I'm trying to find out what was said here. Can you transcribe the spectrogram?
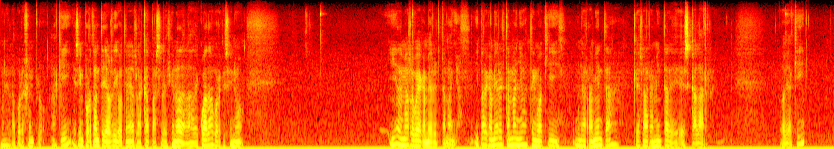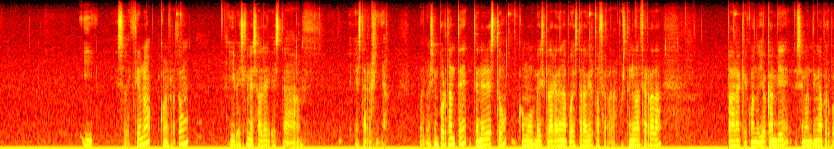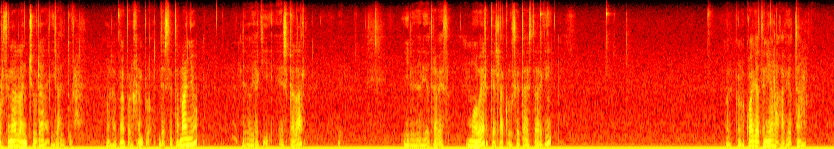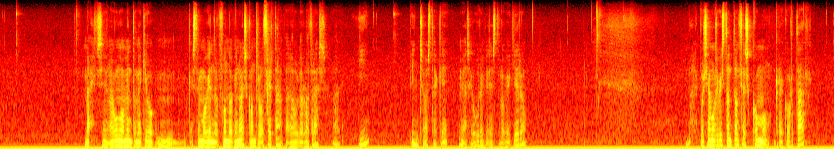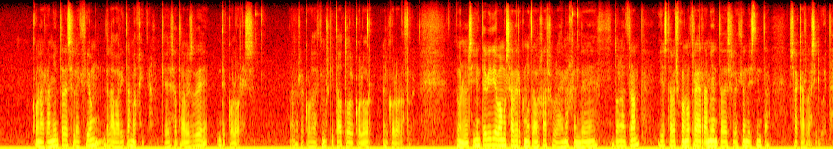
ponerla por ejemplo aquí, es importante ya os digo tener la capa seleccionada la adecuada porque si no y además le voy a cambiar el tamaño y para cambiar el tamaño tengo aquí una herramienta que es la herramienta de escalar lo doy aquí y selecciono con el ratón y veis que me sale esta, esta rejilla. Bueno, es importante tener esto, como veis que la cadena puede estar abierta o cerrada, pues tenerla cerrada para que cuando yo cambie se mantenga proporcional la anchura y la altura. Vamos a poner, por ejemplo, de este tamaño, le doy aquí escalar y le daría otra vez mover, que es la cruceta esta de aquí, con lo cual ya tenía la gaviota. Si en algún momento me equivoco mm, que estoy moviendo el fondo que no es control Z para volverlo atrás y pincho hasta que me asegure que es esto lo que quiero. Vale, pues ya hemos visto entonces cómo recortar con la herramienta de selección de la varita mágica que es a través de, colores recordad que hemos quitado todo el color el color azul bueno, en el siguiente vídeo vamos a ver cómo trabajar sobre la imagen de Donald Trump y esta vez con otra herramienta de selección distinta sacar la silueta.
